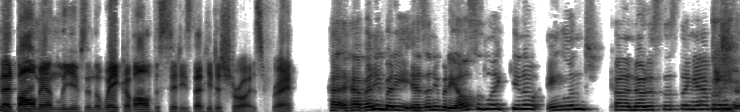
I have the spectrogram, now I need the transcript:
that ball man leaves in the wake of all of the cities that he destroys, right? Have anybody has anybody else in like you know England kind of noticed this thing happening? Or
